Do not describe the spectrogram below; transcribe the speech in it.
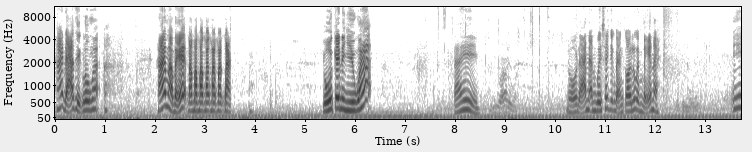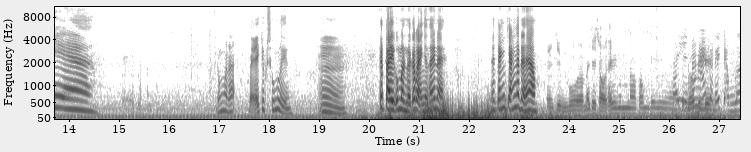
Hái đã thiệt luôn á. Hái mà bẻ, bạc bạc bạc bạc bạc bạc bạc. Trời ơi, cây này nhiều quá. Đây. Nồi đã nè, anh quay sát cho các bạn coi, lúc em bẻ nè. Yeah. Đúng rồi đó, Bẻ chút xuống liền ừ. Cái tay của mình rồi các bạn nhìn thấy nè. Nó trắng trắng hết rồi thấy không? Hèn chi mình mua mấy trái xoài thấy nó có một cái tại vì nó đốm là đen để trồng lên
